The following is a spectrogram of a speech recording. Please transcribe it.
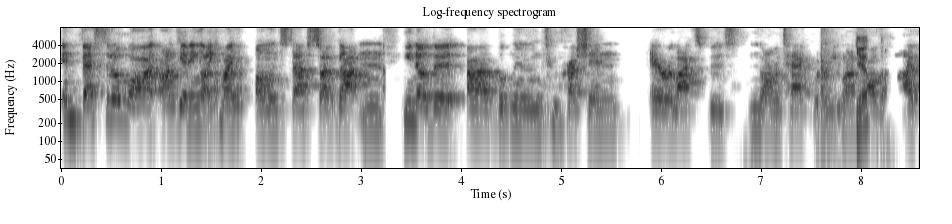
invested a lot on getting like my own stuff. So I've gotten, you know, the uh, balloon compression air relax boots, Normatec, whatever you want to yep. call them. I,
